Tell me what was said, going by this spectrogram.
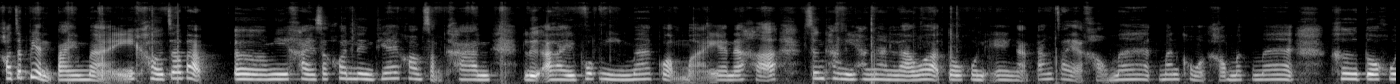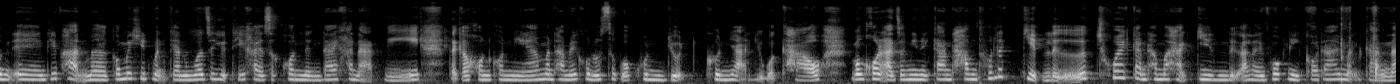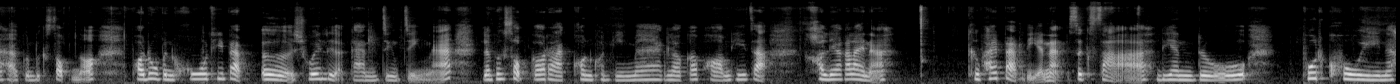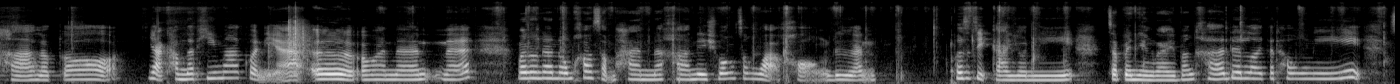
เขาจะเปลี่ยนไปไหม เขาจะแบบเออ มีใครสักคนหนึ่งที่ให้ความสำคัญ หรืออะไรพวกนี้มากกว่าไหมอะนะคะ ซึ่งทางนี้ทางนั้นแล้วอะตัวคุณเองอะตั้งใจกับเขามาก มั่นคงกับเขามาก ๆ คือตัวคุณเองที่ผ่านมาก็ไม่คิดเหมือนกันว่าจะหยุดที่ใครสักคนหนึ่งได้ขนาดนี้ แต่กับคนคนนี้มันทำให้คุณรู้สึกว่าคุณหยุดคุณอยากอยู่กับเขา บางคนอาจจะมีในการทำธุรกิจหรือช่วยกันทำมาหากินหรืออะไรพวกนี้ก็ได้เหมือนกันนะคะ คุณพฤกษบเนาะเพราะดูเป็นคู่ที่แบบเออช่วยเหลือกันจริง ๆ นะแล้วพฤกษบก็รักคนคนนี้มาก แล้วก็พร้อมที่จะเขาเรียกอะไรนะ คือไพ่แปดเหรียญอะศึกษาเรียนรู้พูดคุยนะคะ แล้วก็อยากทำหน้าที่มากกว่านี้เออประมาณนั้นนะมาดูแนวโน้มความสัมพันธ์นะคะ ในช่วงจังหวะของเดือนพฤศจิกายนนี้จะเป็นอย่างไรบ้างคะเดือนลอยกระทงนี้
